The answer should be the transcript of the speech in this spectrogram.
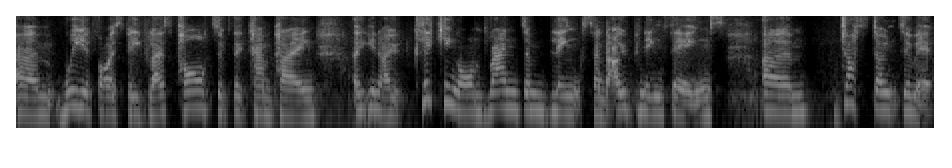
um, we advise people as part of the campaign uh, you know clicking on random links and opening things um, just don't do it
